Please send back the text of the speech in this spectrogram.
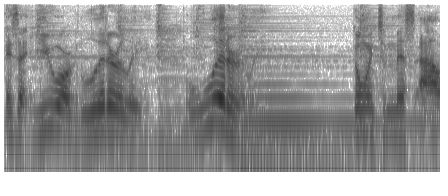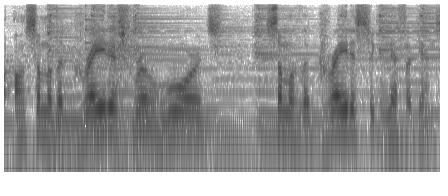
is that you are literally, literally going to miss out on some of the greatest rewards, some of the greatest significance,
